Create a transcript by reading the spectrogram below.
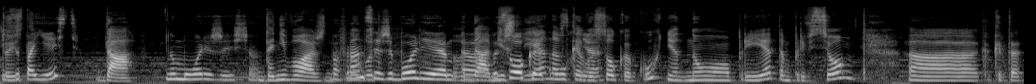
То есть поесть? Да. Ну, море же еще. Да неважно. Во Франции ну, вот, же более да, э, высокая кухня. высокая кухня, но при этом, при всем, э, как это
